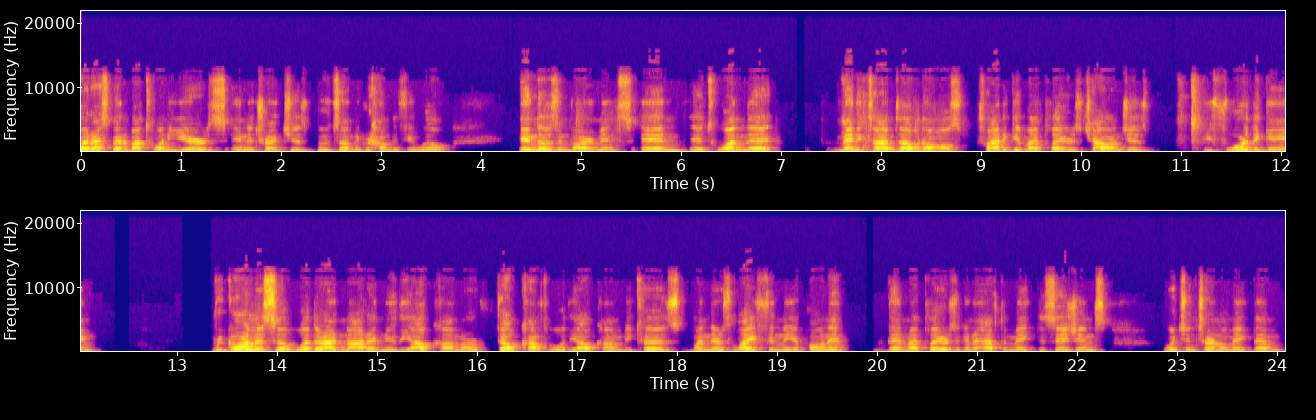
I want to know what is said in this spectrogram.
but I spent about 20 years in the trenches, boots on the ground, if you will, in those environments. And it's one that many times I would almost try to give my players challenges before the game, regardless of whether or not I knew the outcome or felt comfortable with the outcome, because when there's life in the opponent, then my players are going to have to make decisions, which in turn will make them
